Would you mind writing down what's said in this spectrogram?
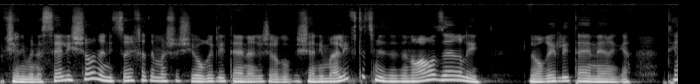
וכשאני מנסה לישון אני צריך איזה משהו שיוריד לי את האנרגיה של הגוף, וכשאני מעליף את עצמי זה, זה נורא עוזר לי, להוריד לי את האנרגיה. אמרתי,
